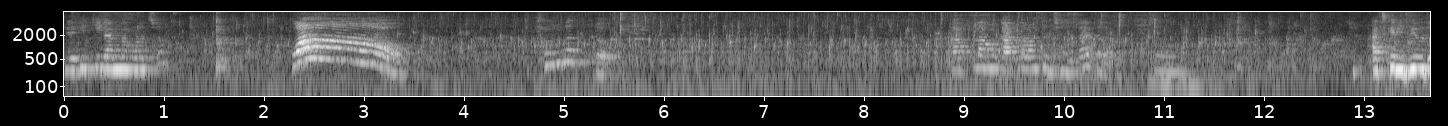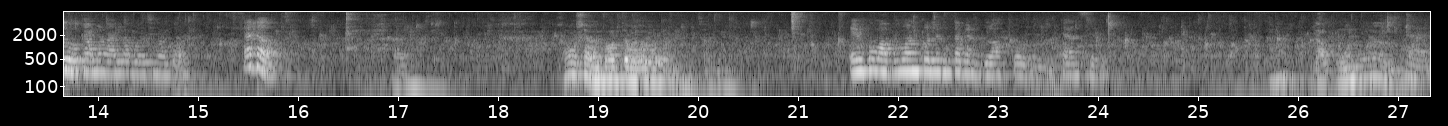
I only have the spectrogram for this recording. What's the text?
দেখি কি রান্না করেছ। সুন্দর তো। কাতলা কাতলা মাছের ঝোল তাই তো? হুম। আজকে রিভিউ দেবো কেমন রান্না করেছে আমার বর। তাই তো? হ্যাঁ। সমস্যা নেই তোমার তো ভালো করে বানাই। এরকম অপমান করলে কিন্তু আমি ব্লক করব না ক্যান্সেল মনে হলো হ্যাঁ।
